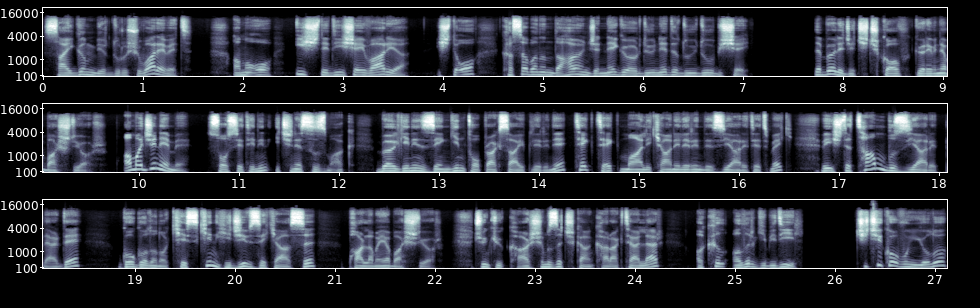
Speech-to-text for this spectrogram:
Saygın bir duruşu var evet. Ama o iş dediği şey var ya, işte o kasabanın daha önce ne gördüğü ne de duyduğu bir şey. Ve böylece Çiçikov görevine başlıyor. Amacı ne mi? Sosyetenin içine sızmak, bölgenin zengin toprak sahiplerini tek tek malikanelerinde ziyaret etmek ve işte tam bu ziyaretlerde Gogol'un o keskin hiciv zekası parlamaya başlıyor. Çünkü karşımıza çıkan karakterler akıl alır gibi değil. Çiçikov'un yolu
